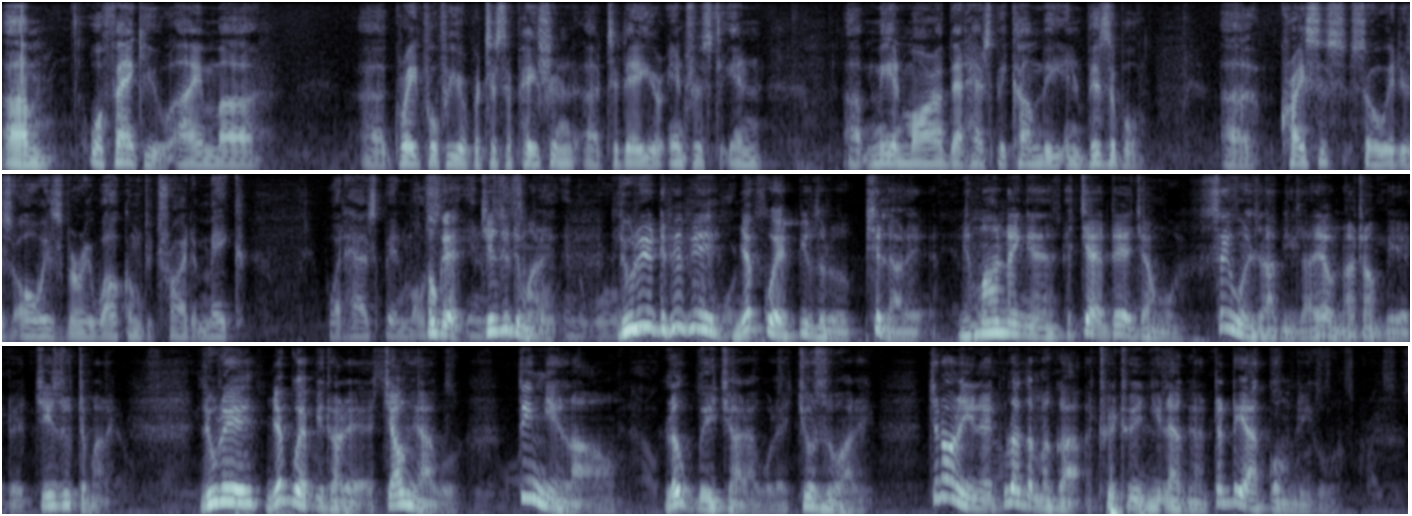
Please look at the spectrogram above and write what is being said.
Um, well, thank you. I'm uh, uh, grateful for your participation uh, today, your interest in uh, Myanmar that has become the invisible uh, crisis. So it is always very welcome to try to make what has been ဟုတ်ကဲ့ mostly ကျေးဇူးတင်ပါတ invisible ယ် in the world. လူတွေတစ်ဖြည်းဖြည်းမျက်ကွယ်ပြုသလိုဖြစ်လာတဲ့မြန်မာနိုင်ငံအကြက်အတဲ့အကြောင်းကိုစိတ်ဝင်စားပြီးလာရောက်နားထောင်ပေးတဲ့အတွက်ကျေးဇူးတင်ပါတယ်လူတွေမျက်ကွယ်ပြုထားတဲ့အကြောင်းအရာကိုသိမြင်လာအောင်လုပ်ပေးကြတာကိုလည်းကြိုးဆိုပါတယ် ကျွန်တော်အနေနဲ့ကုလသမဂ္ဂအထွေထွေညီလာခံတတိယကော်မတီကို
